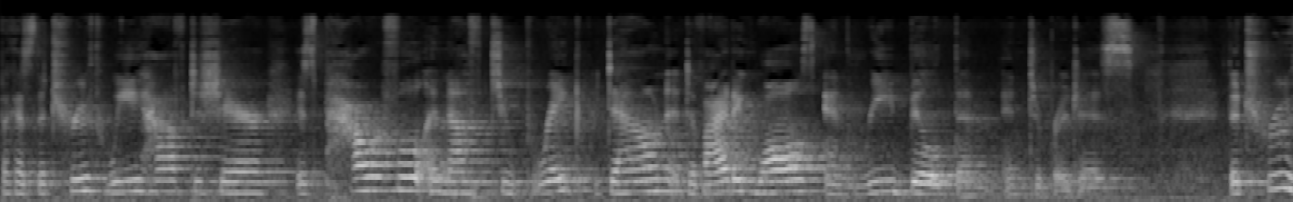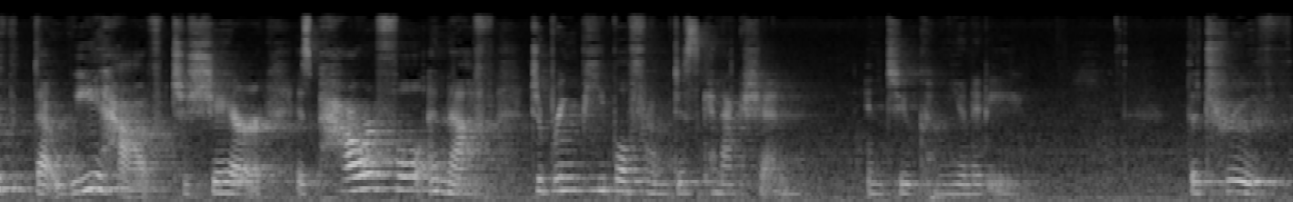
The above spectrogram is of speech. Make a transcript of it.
Because the truth we have to share is powerful enough to break down dividing walls and rebuild them into bridges. The truth that we have to share is powerful enough to bring people from disconnection into community. The truth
